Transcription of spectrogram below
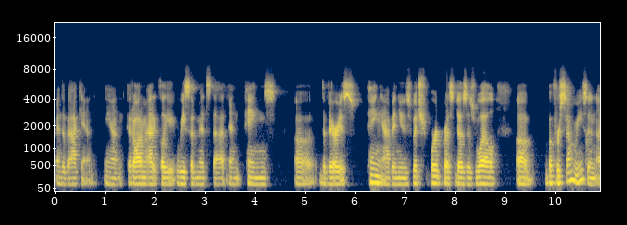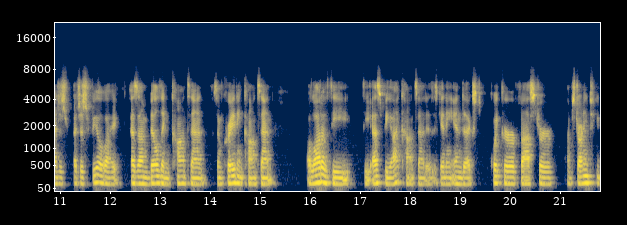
in the backend, and it automatically resubmits that and pings uh, the various ping avenues, which WordPress does as well. Uh, but for some reason, I just I just feel like as I'm building content, as I'm creating content, a lot of the the SBI content is getting indexed quicker, faster. I'm starting to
